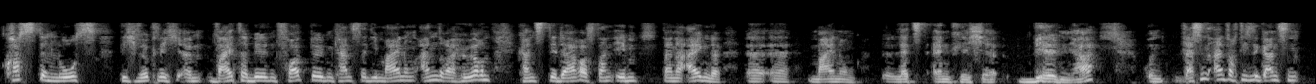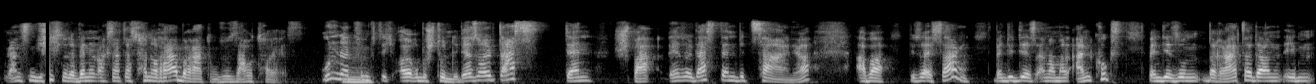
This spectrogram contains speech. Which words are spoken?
kostenlos dich wirklich ähm, weiterbilden, fortbilden, kannst du die Meinung anderer hören, kannst dir daraus dann eben deine eigene äh, äh, Meinung äh, letztendlich äh, bilden, ja. Und das sind einfach diese ganzen, ganzen Geschichten. Oder wenn dann auch gesagt, dass Honorarberatung so sauteuer ist. 150 mhm. Euro pro Stunde. Wer soll das denn sparen? Wer soll das denn bezahlen, ja? Aber wie soll ich sagen, wenn du dir das einfach mal anguckst, wenn dir so ein Berater dann eben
